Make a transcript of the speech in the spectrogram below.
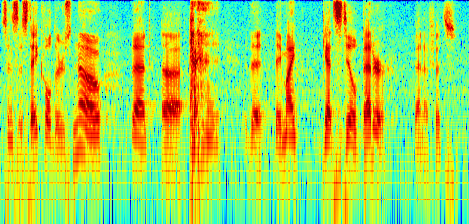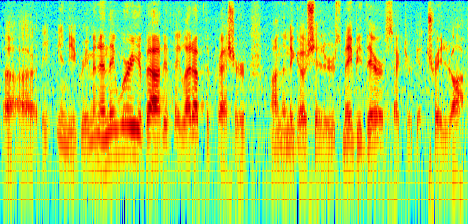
Since the stakeholders know that, uh, that they might get still better benefits uh, in the agreement, and they worry about if they let up the pressure on the negotiators, maybe their sector get traded off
